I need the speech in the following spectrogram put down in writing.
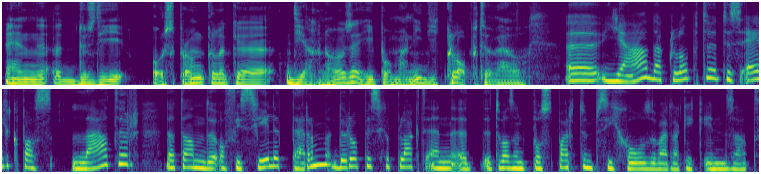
En dus die oorspronkelijke diagnose, hypomanie, die klopte wel. Eh, ja, dat klopt. Het is eigenlijk pas later dat dan de officiële term erop is geplakt. En het, het was een postpartum psychose waar dat ik in zat.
